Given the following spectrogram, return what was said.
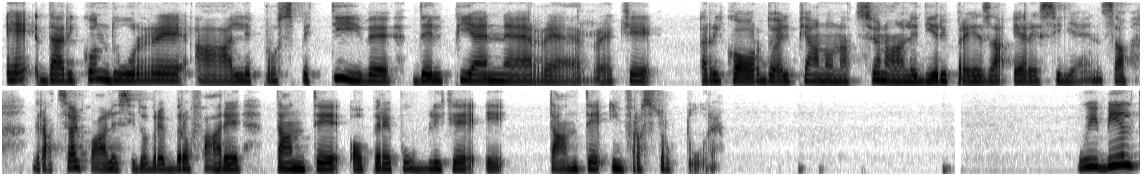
è da ricondurre alle prospettive del PNRR che ricordo è il Piano Nazionale di Ripresa e Resilienza, grazie al quale si dovrebbero fare tante opere pubbliche e tante infrastrutture. WeBuild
